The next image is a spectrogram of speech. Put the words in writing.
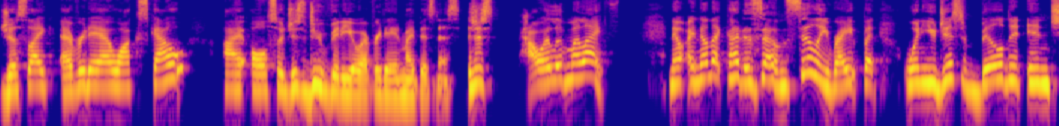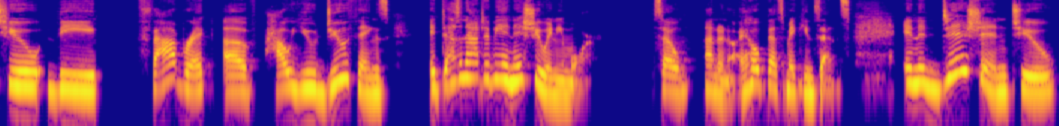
Just like every day I walk scout, I also just do video every day in my business. It's just how I live my life. Now, I know that kind of sounds silly, right? But when you just build it into the fabric of how you do things, it doesn't have to be an issue anymore. So I don't know. I hope that's making sense. In addition to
